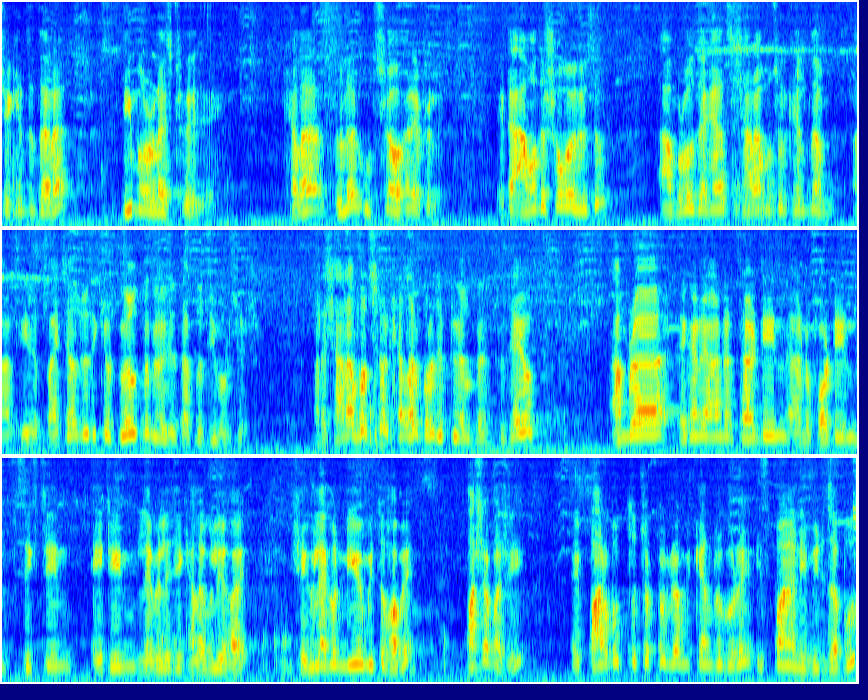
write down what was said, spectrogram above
সেক্ষেত্রে তারা ডিমোরালাইজড হয়ে যায়। খেলাধুলার উৎসাহ হারিয়ে ফেলে। এটা আমাদের সময় হয়তো। আমরাও দেখা যাচ্ছে সারা বছর খেলতাম, আর বাই চান্স যদি কেউ টুয়েলভ ম্যান হয়ে যায়, তার তো জীবন শেষ। মানে সারা বছর খেলার পরে যে টুয়েলভ ম্যান তো যাই হোক আমরা এখানে under thirteen under fourteen sixteen eighteen লেভেলে যে খেলাগুলি হয়, সেগুলো এখন নিয়মিত হবে। পাশাপাশি এই পার্বত্য চট্টগ্রামকে কেন্দ্র করে ইস্পাহানি মির্জাপুর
